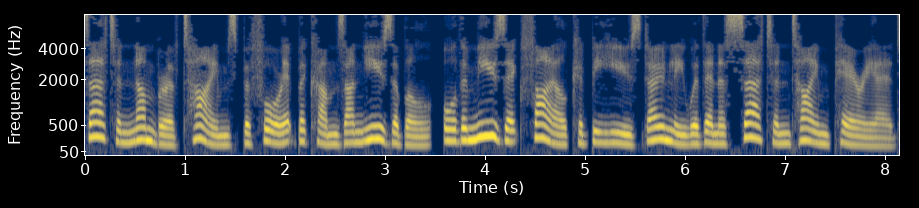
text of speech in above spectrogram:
certain number of times before it becomes unusable, or the music file could be used only within a certain time period.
